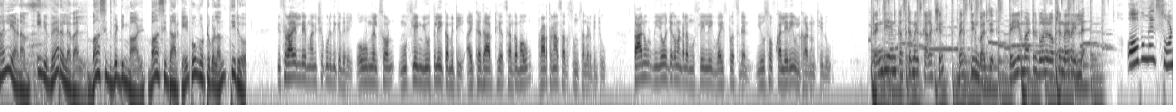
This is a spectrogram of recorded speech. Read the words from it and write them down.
കല്യാണം ഇനി വേറെ level. Basid wedding mall Basid arcade Poongottukulam Tirur. ഇസ്രായേലിന്റെ മനുഷ്യകുരുതിക്കെതിരെ ഓവുങ്കൽ സോൺ മുസ്ലിം യൂത്ത് ലീഗ് കമ്മിറ്റി ഐക്യദാർഢ്യ സംഗമവും പ്രാർത്ഥനാ സദസ്സും സംഘടിപ്പിച്ചു. താനൂർ നിയോജക മണ്ഡലം മുസ്ലിം ലീഗ് വൈസ് പ്രസിഡന്റ് യൂസഫ് കല്ലേരി ഉദ്ഘാടനം ചെയ്തു. Trendy and customise collection best in budget പോലൊരു ഓപ്ഷൻ വേറെ ഇല്ല. ഓവുങ്ങൽ സോൺ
